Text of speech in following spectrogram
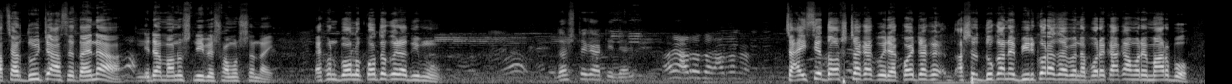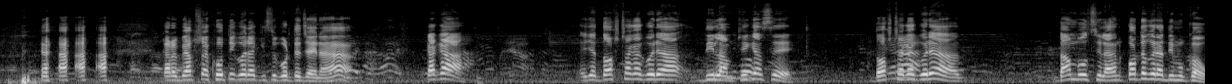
আচ্ছা আর দুইটা আছে তাই না? এটা মানুষ নিবে সমস্যা নাই। এখন বলো কত করে দিমু? দশ টাকা আটি দেন চাইছে দশ টাকা কইরা কয় টাকা আসলে দোকানে ভিড় করা যাবে না পরে কাকা আমারে মারবো। কারণ ব্যবসা ক্ষতি করে কিছু করতে চাই না হ্যাঁ? কাকা এই যে দশ টাকা কইরা দিলাম ঠিক আছে? দশ টাকা কইরা দাম বলছিলাম এখন কত করে দিমু কও?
